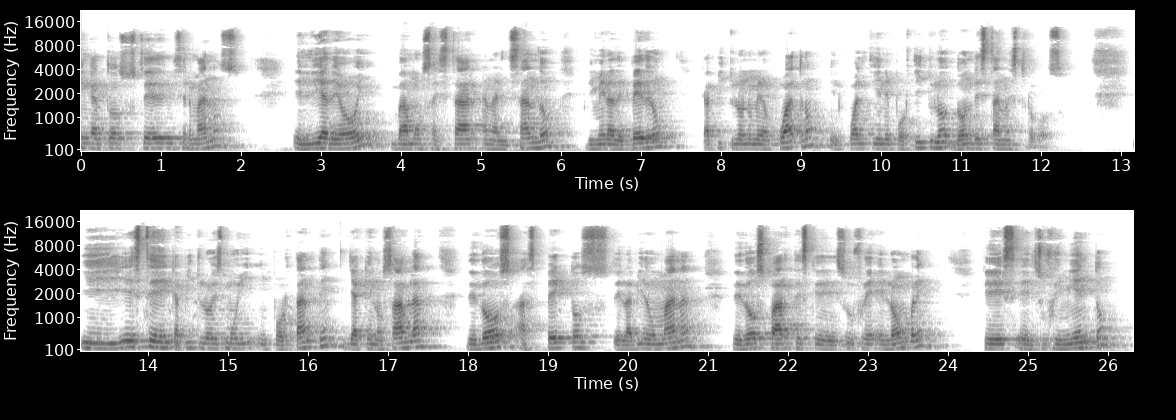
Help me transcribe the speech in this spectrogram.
tengan todos ustedes mis hermanos. El día de hoy vamos a estar analizando Primera de Pedro, capítulo número 4, el cual tiene por título ¿Dónde está nuestro gozo? Y este capítulo es muy importante ya que nos habla de dos aspectos de la vida humana, de dos partes que sufre el hombre, que es el sufrimiento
